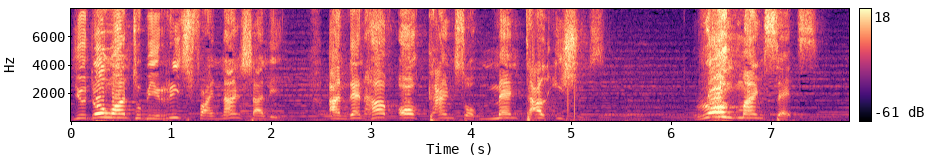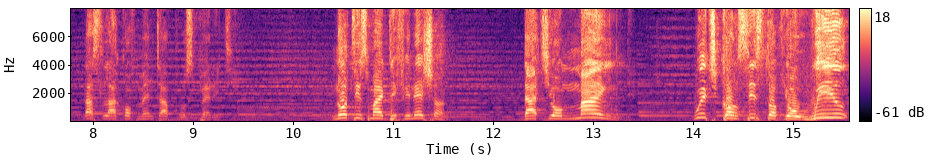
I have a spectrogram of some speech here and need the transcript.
You don't want to be rich financially and then have all kinds of mental issues. Wrong mindsets. That's lack of mental prosperity. Notice my definition. That your mind, which consists of your will,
